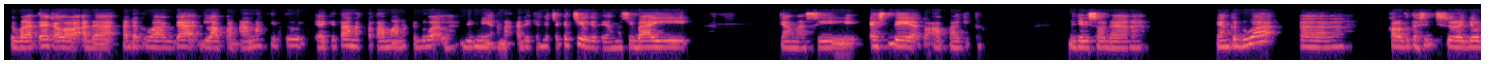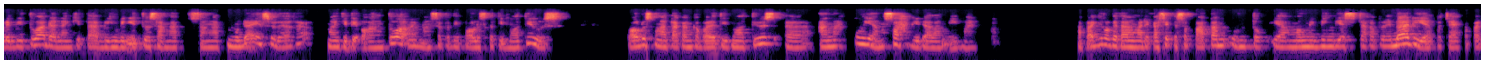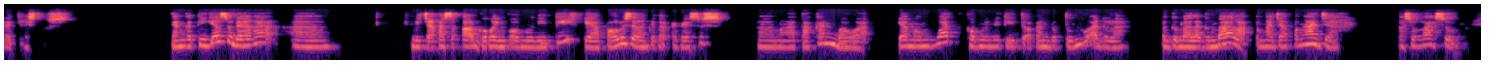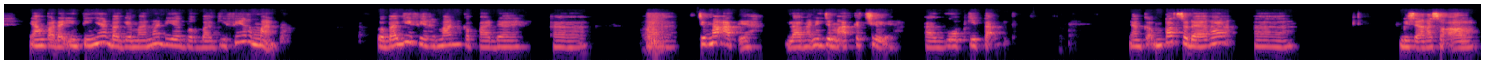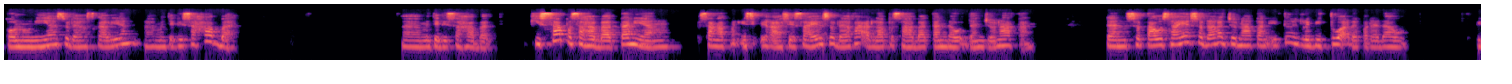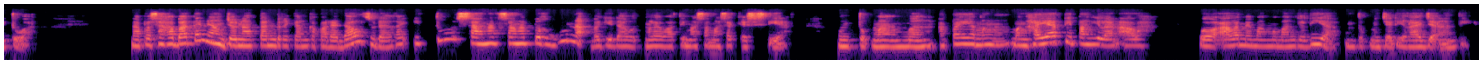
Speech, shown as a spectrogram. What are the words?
Berarti kalau ada ada keluarga delapan anak itu ya kita anak pertama, anak kedua lah. Ini anak adik yang kecil-kecil gitu yang masih bayi, yang masih SD atau apa gitu. Menjadi saudara. Yang kedua, eh, kalau kita sudah jauh lebih tua dan yang kita bimbing itu sangat sangat muda ya saudara menjadi orang tua memang seperti Paulus ke Timotius. Paulus mengatakan kepada Timotius, e, anakku yang sah di dalam iman. Apalagi kalau kita memang dikasih kesempatan untuk yang membimbing dia secara pribadi ya percaya kepada Kristus. Yang ketiga saudara e, bicara soal growing community ya Paulus dalam kitab Efesus e, mengatakan bahwa yang membuat community itu akan bertumbuh adalah gembala-gembala, pengajar-pengajar rasul-rasul. Yang pada intinya bagaimana dia berbagi firman. Berbagi firman kepada uh, jemaat ya. Dalam ini jemaat kecil ya grup kita yang keempat saudara uh, bicara soal konunia saudara sekalian uh, menjadi sahabat. Uh, menjadi sahabat. Kisah persahabatan yang sangat menginspirasi saya saudara adalah persahabatan Daud dan Jonathan. Dan setahu saya saudara Jonathan itu lebih tua daripada Daud. Lebih tua. Nah, persahabatan yang Jonathan berikan kepada Daud, saudara, itu sangat-sangat berguna bagi Daud melewati masa-masa krisis dia untuk apa ya, menghayati panggilan Allah bahwa Allah memang memanggil dia untuk menjadi raja nanti.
